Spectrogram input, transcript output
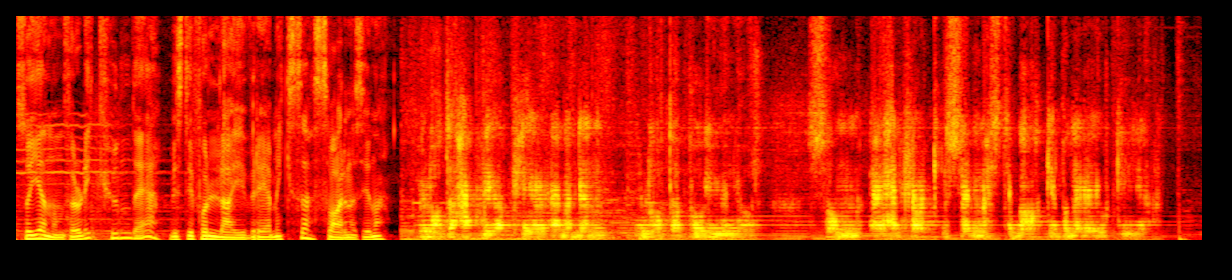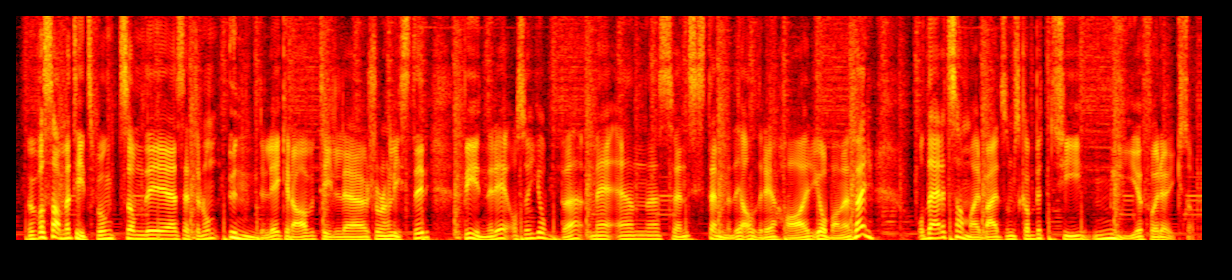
så gjennomfører de kun det hvis de får live-remikse svarene sine. Låta Happy Up Here er vel den låta på Junior som helt klart ser mest tilbake på det vi har gjort tidligere. Men på samme tidspunkt som de setter noen underlige krav til eh, journalister, begynner de også å jobbe med en svensk stemme de aldri har jobba med før. Og det er et samarbeid som skal bety mye for Røyksopp.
